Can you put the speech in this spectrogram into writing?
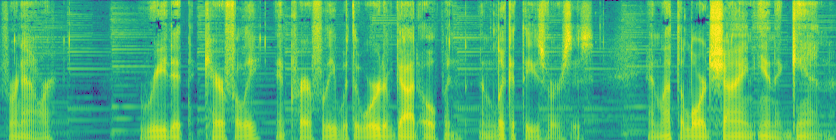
for an hour read it carefully and prayerfully with the Word of God open and look at these verses and let the Lord shine in again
